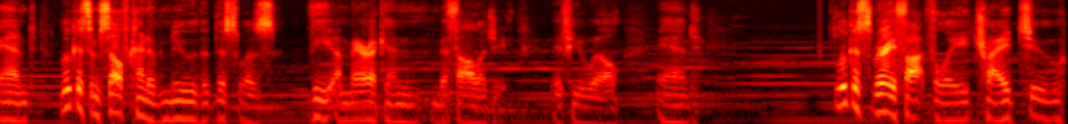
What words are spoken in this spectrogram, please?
And Lucas himself kind of knew that this was the American mythology, if you will. And Lucas very thoughtfully tried to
